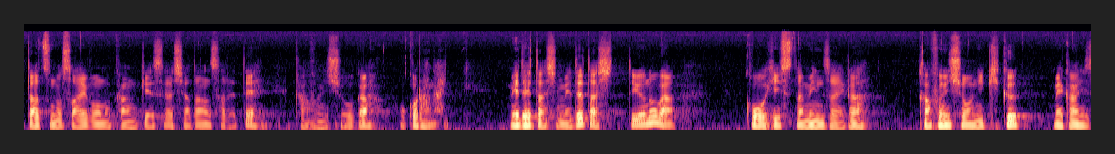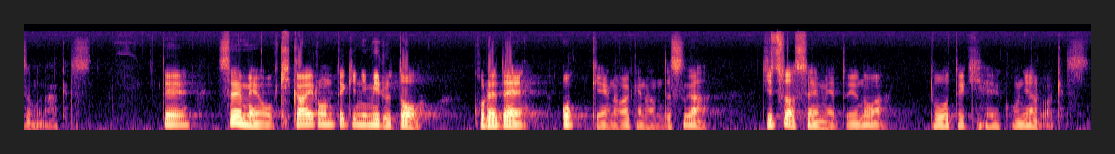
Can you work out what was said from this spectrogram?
2つの細胞の関係性は遮断されて花粉症が起こらない。めでたしめでたしっていうのが抗ヒスタミン剤が花粉症に効くメカニズムなわけです。で生命を機械論的に見るとこれで OK なわけなんですが実は生命というのは動的平衡にあるわけです。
